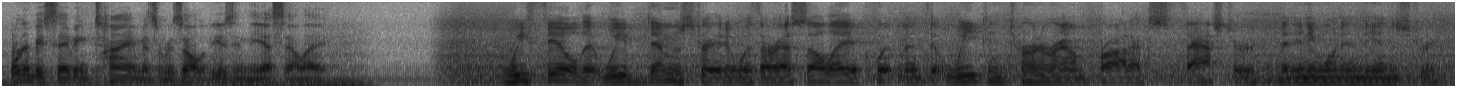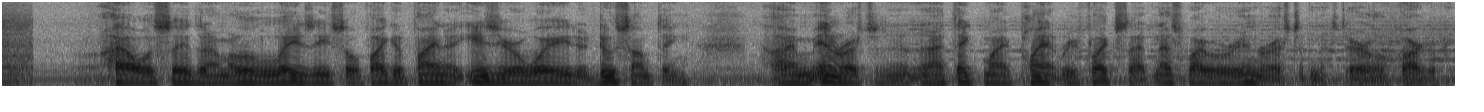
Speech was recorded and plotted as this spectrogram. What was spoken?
we're going to be saving time as a result of using the SLA. We feel that we've demonstrated with our SLA equipment that we can turn around products faster than anyone in the industry. I always say that I'm a little lazy, so if I could find an easier way to do something, I'm interested in it, and I think my plant reflects that, and that's why we're interested in stereolithography.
